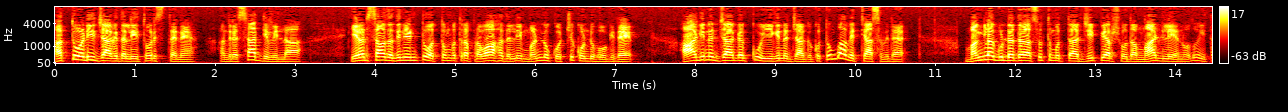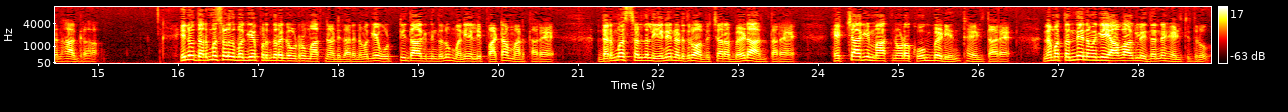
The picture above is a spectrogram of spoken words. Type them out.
ಹತ್ತು ಅಡಿ ಜಾಗದಲ್ಲಿ ತೋರಿಸ್ತೇನೆ. ಅಂದರೆ ಸಾಧ್ಯವಿಲ್ಲ. ಎರಡು ಸಾವಿರದ ಹದಿನೆಂಟು ಹತ್ತೊಂಬತ್ತರ ಪ್ರವಾಹದಲ್ಲಿ ಮಣ್ಣು ಕೊಚ್ಚಿಕೊಂಡು ಹೋಗಿದೆ. ಆಗಿನ ಜಾಗಕ್ಕೂ ಈಗಿನ ಜಾಗಕ್ಕೂ ತುಂಬ ವ್ಯತ್ಯಾಸವಿದೆ. ಬಂಗ್ಲಾಗುಡ್ಡದ ಸುತ್ತಮುತ್ತ ಜಿ ಪಿ ಆರ್ ಶೋಧ ಮಾಡಲಿ ಅನ್ನೋದು ಈತನ ಆಗ್ರಹ ಇನ್ನು ಧರ್ಮಸ್ಥಳದ ಬಗ್ಗೆ ಪುರಂದರಗೌಡರು ಮಾತನಾಡಿದ್ದಾರೆ. ನಮಗೆ ಹುಟ್ಟಿದಾಗಿನಿಂದಲೂ ಮನೆಯಲ್ಲಿ ಪಾಠ ಮಾಡ್ತಾರೆ. ಧರ್ಮಸ್ಥಳದಲ್ಲಿ ಏನೇ ನಡೆದರೂ ಆ ವಿಚಾರ ಬೇಡ ಅಂತಾರೆ. ಹೆಚ್ಚಾಗಿ ಮಾತನಾಡೋಕೆ ಹೋಗಬೇಡಿ ಅಂತ ಹೇಳ್ತಾರೆ. ನಮ್ಮ ತಂದೆ ನಮಗೆ ಯಾವಾಗಲೂ ಇದನ್ನೇ ಹೇಳ್ತಿದ್ರು.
